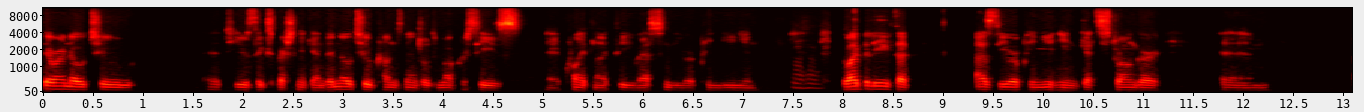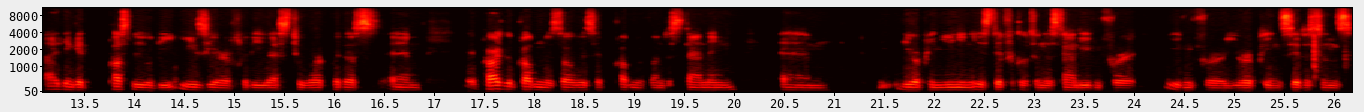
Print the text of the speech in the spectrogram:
there are no two, uh, to use the expression again, there are no two continental democracies uh, quite like the US and the European Union. Mm-hmm. So I believe that as the European Union gets stronger, um, I think it possibly would be easier for the US to work with us. Um, part of the problem is always a problem of understanding. Um, the European Union is difficult to understand even for even for European citizens.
